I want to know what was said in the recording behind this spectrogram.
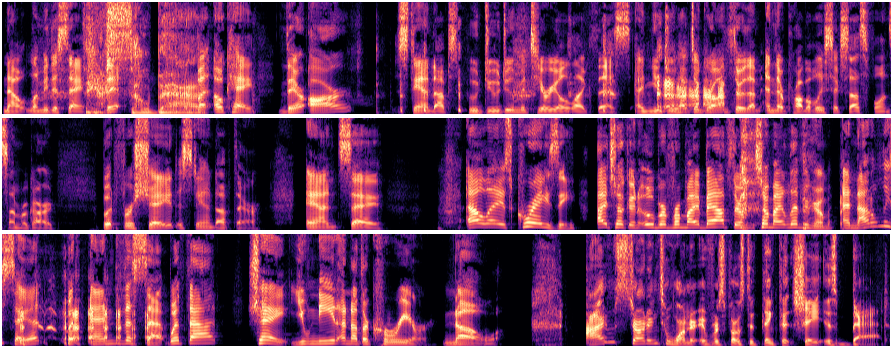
Now, let me just say, They're they- so bad. but okay, there are stand ups who do do material like this, and you do have to grow through them, and they're probably successful in some regard. But for Shay to stand up there and say, LA is crazy. I took an Uber from my bathroom to my living room, and not only say it, but end the set with that. Shay, you need another career. No. I'm starting to wonder if we're supposed to think that Shay is bad.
